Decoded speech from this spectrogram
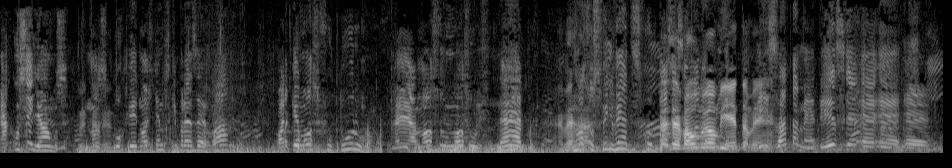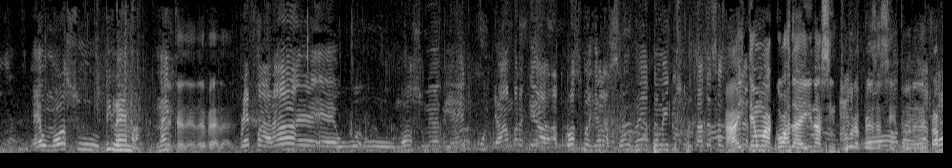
aconselhamos, Nós- porque nós temos que preservar para que o nosso futuro, é, nosso, nossos netos, É nossos filhos venham a desfrutar. Preservar o meio ambiente também, né? Exatamente. Esse é, é, é, é o nosso dilema, né? entendendo, é verdade. Preparar é, é, o, o nosso meio ambiente, cuidar para que a, a próxima geração venha também desfrutar dessas Aí tem uma corda aí na cintura, presa corda, cintura, né? A Pra técnica-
